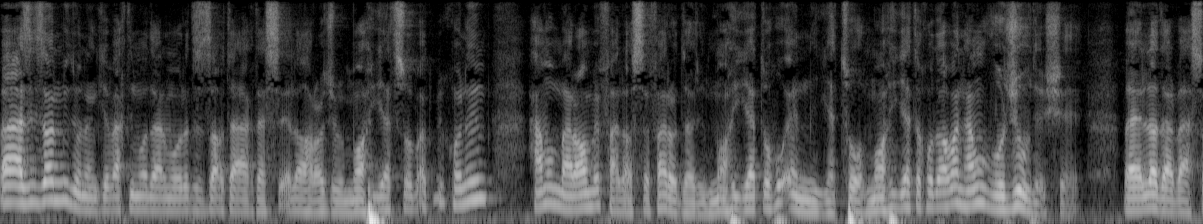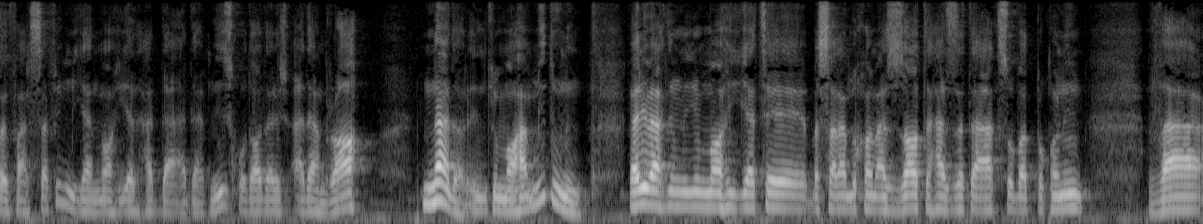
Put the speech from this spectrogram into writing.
و عزیزان می‌دونن که وقتی ما در مورد ذات اقدس اله راجع به ماهیت صحبت می‌کنیم همون مرام فلاسفه رو داریم. ماهیت و انیته ماهیت خداوند همون وجودشه. و الا در بحث های فلسفی میگن ماهیت حد عدم نیست. خدا درش عدم راه نداره. این که ما هم می‌دونیم. ولی وقتی میگیم ماهیت مثلا می‌خوایم از ذات حضرت عقل صحبت بکنیم و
